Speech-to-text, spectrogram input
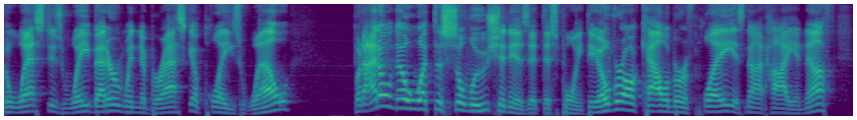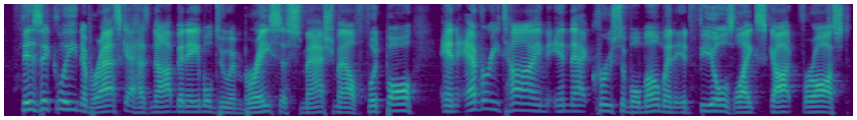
The West is way better when Nebraska plays well. But I don't know what the solution is at this point. The overall caliber of play is not high enough. Physically, Nebraska has not been able to embrace a smash mouth football. And every time in that crucible moment, it feels like Scott Frost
